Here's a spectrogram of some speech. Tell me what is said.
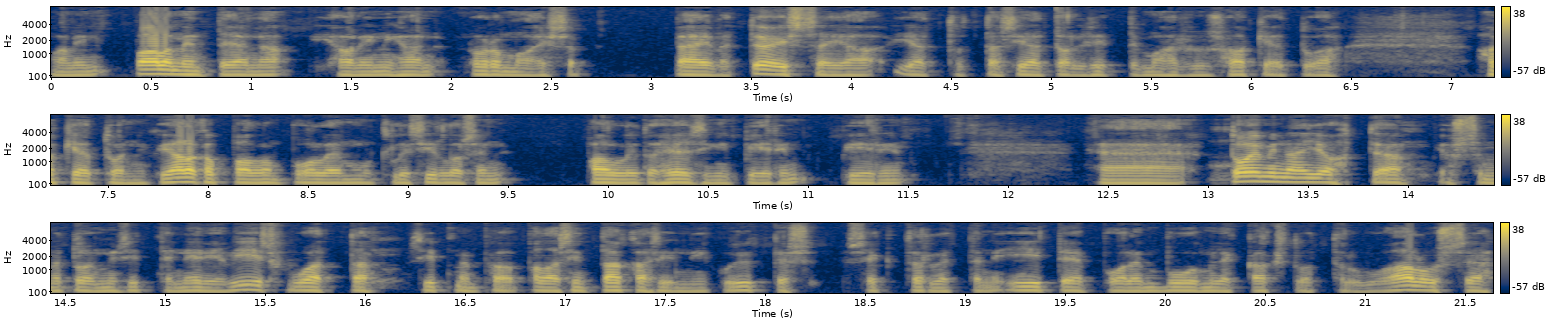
mä olin valmentajana ja olin ihan normaalissa päivätöissä ja, ja tota, sieltä oli sitten mahdollisuus hakeutua, hakeutua niin kuin jalkapallon puoleen, mutta oli silloin sen palloliiton Helsingin piirin, piirin toiminnanjohtaja, jossa mä toimin sitten 4-5 vuotta. Sitten mä palasin takaisin niin kuin ykkössektorille tänne IT-puolen boomille 2000-luvun alussa. Ja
